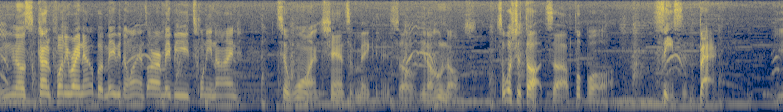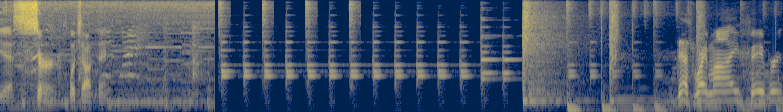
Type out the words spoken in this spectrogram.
You know, it's kind of funny right now, but maybe the Lions are maybe 29 to 1 chance of making it. So, you know, who knows? So, what's your thoughts? Uh, football season back. Yes, sir. What y'all think? That's right. My favorite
